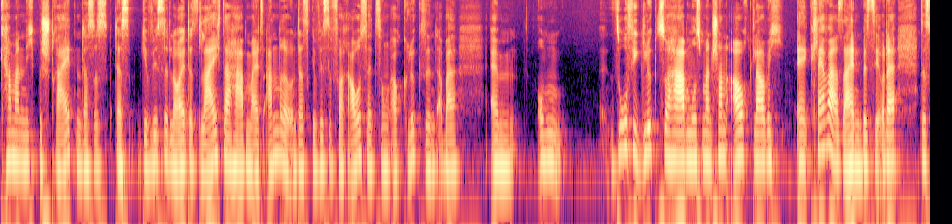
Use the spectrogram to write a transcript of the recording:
kann man nicht bestreiten, dass es, dass gewisse Leute es leichter haben als andere und dass gewisse Voraussetzungen auch Glück sind. Aber ähm, um so viel Glück zu haben, muss man schon auch, glaube ich, äh, clever sein ein bisschen. Oder das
